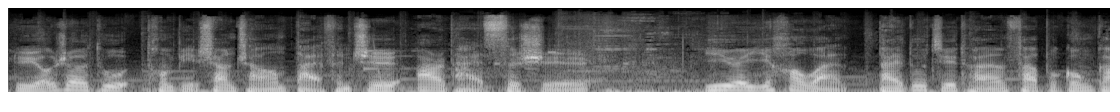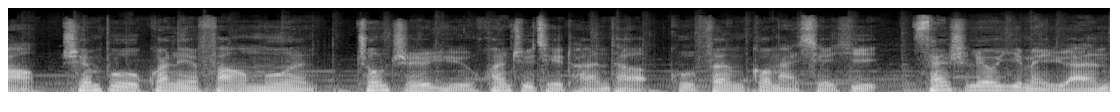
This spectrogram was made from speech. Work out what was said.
旅游热度同比上涨百分之二百四十。一月一号晚，百度集团发布公告，宣布关联方 Moon 终止与欢聚集团的股份购买协议，三十六亿美元，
